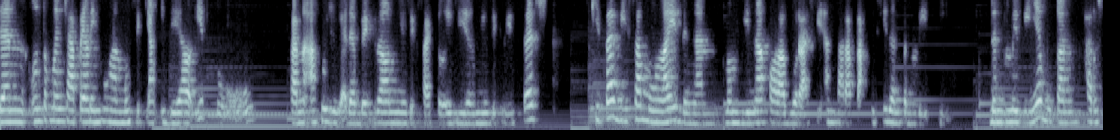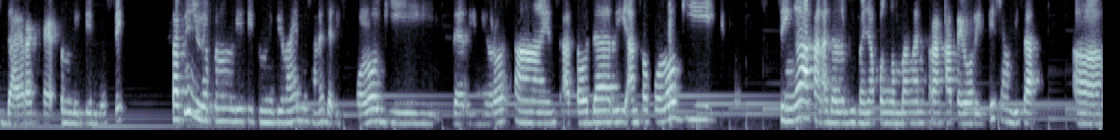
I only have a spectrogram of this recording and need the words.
dan untuk mencapai lingkungan musik yang ideal itu karena aku juga ada background music psychology music research kita bisa mulai dengan membina kolaborasi antara praktisi dan peneliti dan penelitinya bukan harus direct kayak peneliti musik tapi juga peneliti-peneliti lain misalnya dari psikologi, dari neuroscience atau dari antropologi gitu. Sehingga akan ada lebih banyak pengembangan kerangka teoritis yang bisa uh,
